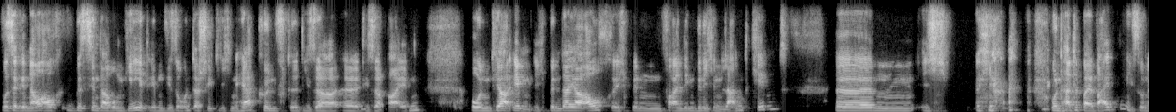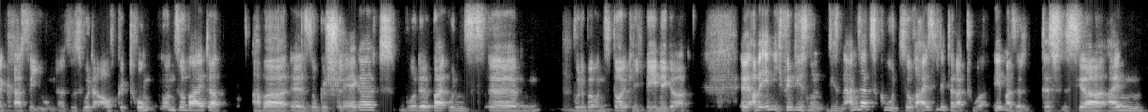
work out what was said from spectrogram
wo es ja genau auch ein bisschen darum geht, eben diese unterschiedlichen Herkünfte dieser, äh, dieser beiden. Und ja, eben, ich bin da ja auch, ich bin, vor allen Dingen bin ich ein Landkind. Ähm, ich ja, und hatte bei weitem nicht so eine krasse Jugend. Also es wurde auch getrunken und so weiter. Aber äh, so geschlägert wurde bei uns ähm, wurde bei uns deutlich weniger. Äh, aber eben, ich finde diesen, diesen Ansatz gut, so Reiseliteratur. Eben, also das ist ja ein,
